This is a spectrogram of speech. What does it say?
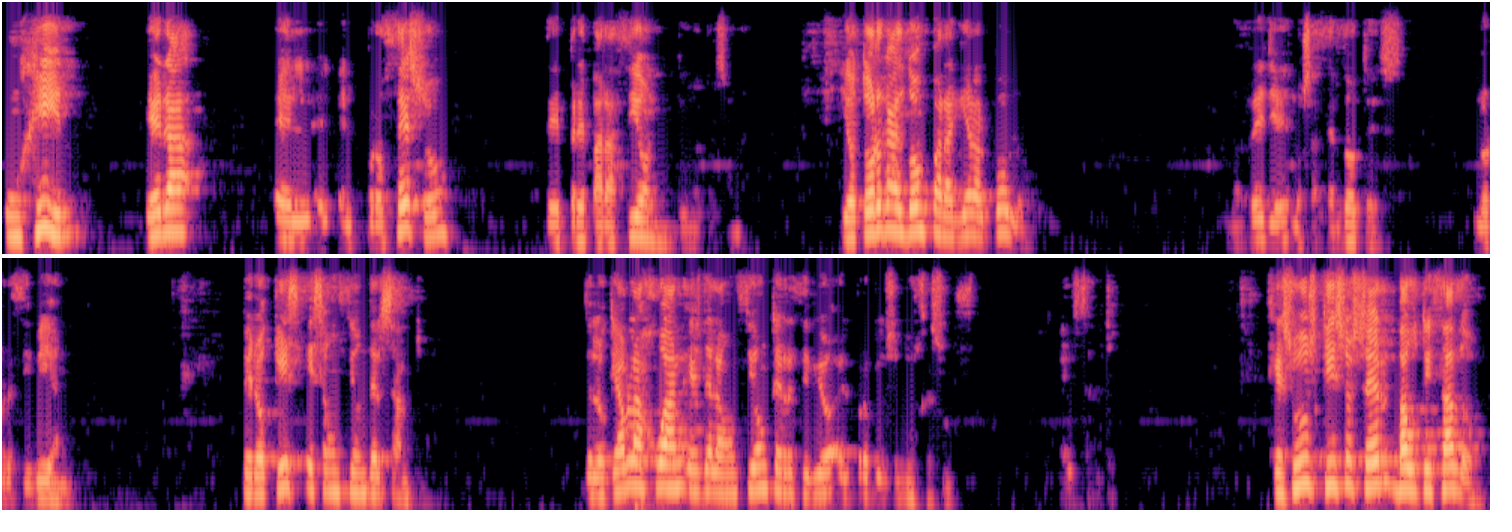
Ungir era el, proceso de preparación de una persona. Y otorga el don para guiar al pueblo. Los reyes, los sacerdotes, lo recibían. Pero ¿qué es esa unción del santo? De lo que habla Juan es de la unción que recibió el propio Señor Jesús, el santo. Jesús quiso ser bautizado.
